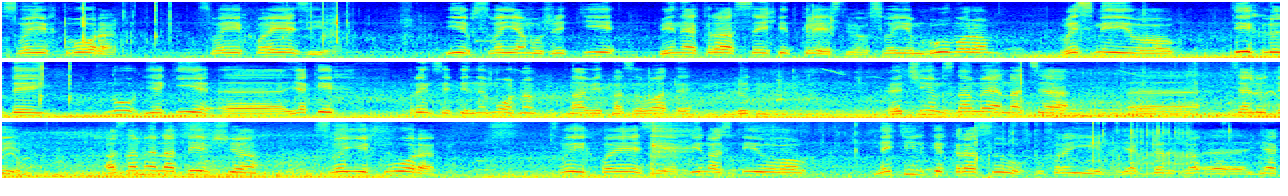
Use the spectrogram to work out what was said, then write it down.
в своїх творах, в своїх поезіях і в своєму житті він якраз це і підкреслював своїм гумором, висміював тих людей, ну, які, е, яких в принципі не можна навіть називати людьми. Е, Чим знаменна ця, е, ця людина? А знаменна тим, що в своїх творах, в своїх поезіях він оспівував не тільки красу України, як, держа, е, як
